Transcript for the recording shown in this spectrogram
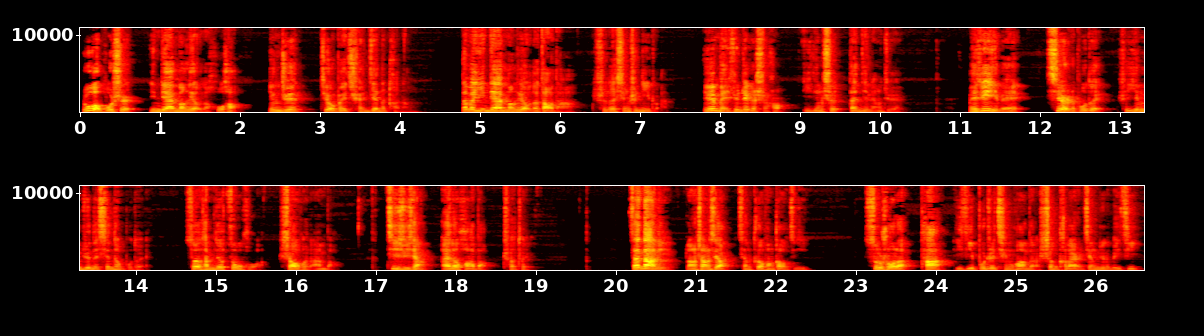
如果不是印第安盟友的呼号，英军就有被全歼的可能。那么，印第安盟友的到达使得形势逆转，因为美军这个时候已经是弹尽粮绝。美军以为希尔的部队。是英军的先头部队，所以他们就纵火烧毁了安保，继续向爱德华堡撤退。在那里，朗上校向各方告急，诉说了他以及不知情况的圣克莱尔将军的危机。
